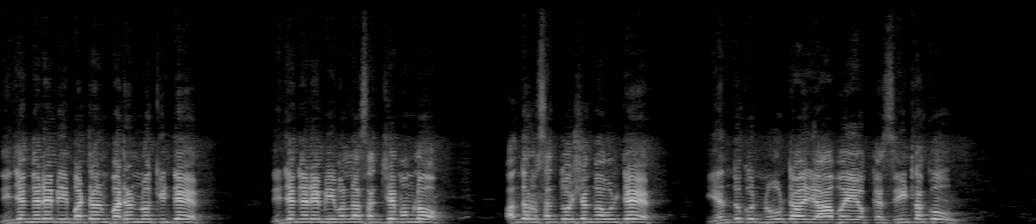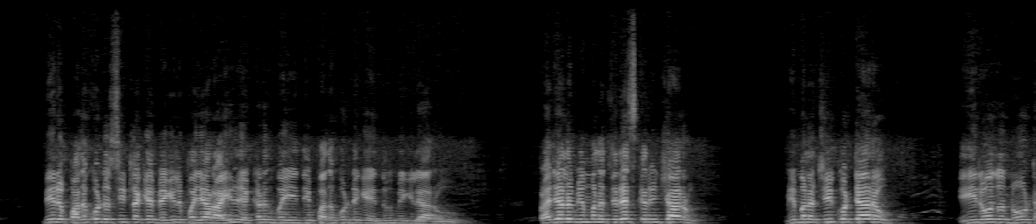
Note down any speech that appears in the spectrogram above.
నిజంగానే మీ బటన్ బటన్ నొక్కింటే నిజంగానే మీ వల్ల సంక్షేమంలో అందరూ సంతోషంగా ఉంటే ఎందుకు నూట యాభై ఒక్క సీట్లకు మీరు పదకొండు సీట్లకే మిగిలిపోయారు? ఐదు ఎక్కడికి పోయింది? పదకొండుకి ఎందుకు మిగిలారు? ప్రజలు మిమ్మల్ని తిరస్కరించారు మిమ్మల్ని చీకొట్టారు. ఈరోజు నూట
